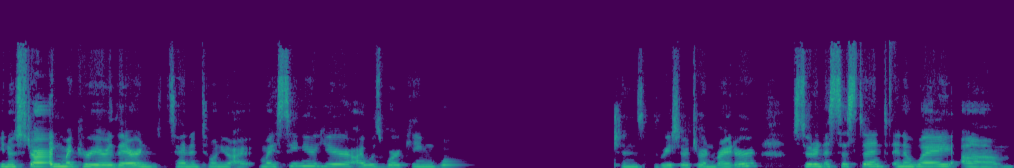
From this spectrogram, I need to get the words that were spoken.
you know, starting my career there in San Antonio, I, my senior year, I was working. With researcher and writer, student assistant in a way. Um,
